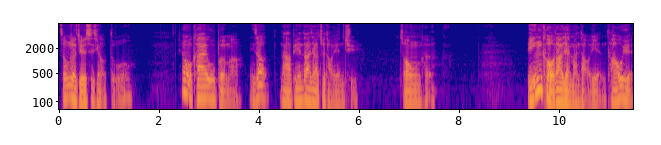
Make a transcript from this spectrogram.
中和觉得事情好多。像我开 Uber 嘛，你知道？哪边大家最讨厌去？中和、林口大家也蛮讨厌，桃园，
